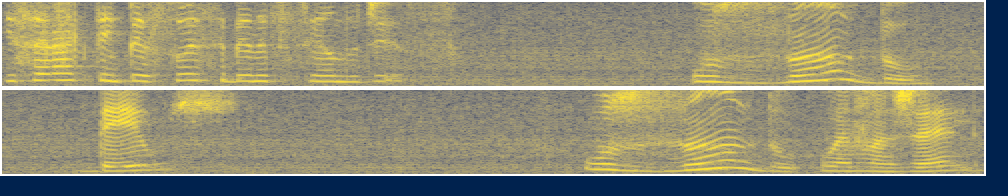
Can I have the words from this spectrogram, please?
E será que tem pessoas se beneficiando disso? Usando Deus, usando o Evangelho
